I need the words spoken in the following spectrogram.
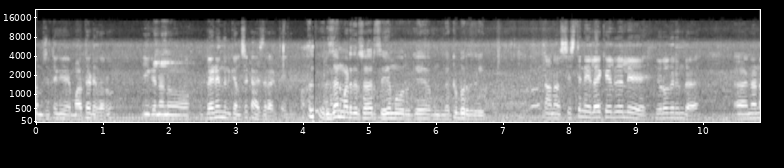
ನಮ್ಮ ಜೊತೆಗೆ ಮಾತಾಡಿದರು. ಈಗ ನಾನು ದೈನಂದಿನ ಕೆಲಸಕ್ಕೆ ಹಾಜರಾಗ್ತಾ ಇದ್ದೀನಿ. ರಿಸೈನ್ ಮಾಡಿದ್ರು ಸರ್ ಸಿ ಎಂ ಅವ್ರಿಗೆ ಒಂದು ಲೆಟ್ರ್ ಬರೆದ್ರಿ ನಾನು ಶಿಸ್ತಿನ ಇಲಾಖೆಯಲ್ಲಿ ಇರೋದರಿಂದ ನನ್ನ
